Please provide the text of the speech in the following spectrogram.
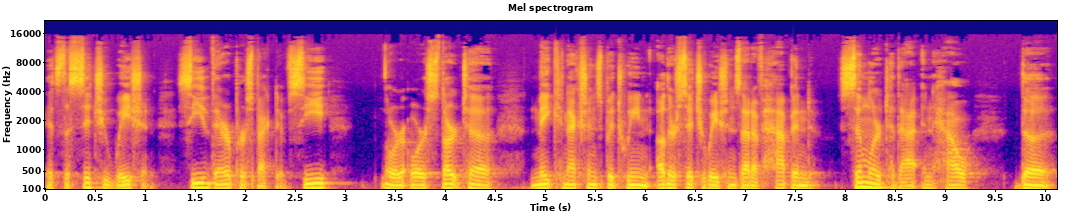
It's the situation. See their perspective. See or or start to make connections between other situations that have happened similar to that and how the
